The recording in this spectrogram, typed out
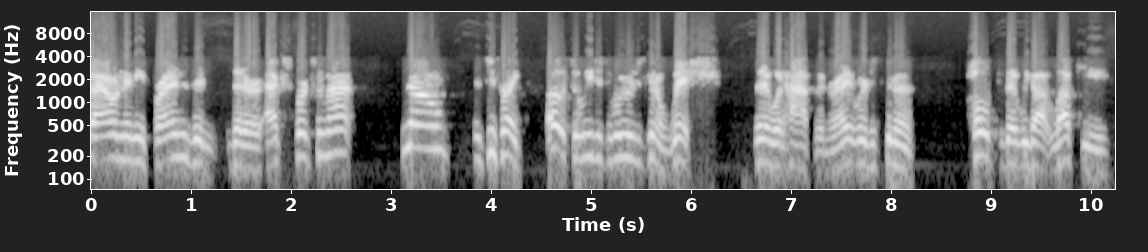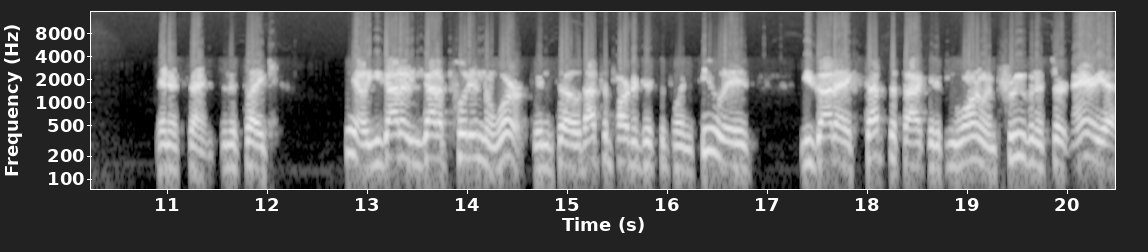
found any friends that, that are experts in that? No. It's just like, oh, so we just we were just gonna wish that it would happen, right? We're just gonna hope that we got lucky in a sense. And it's like, you know, you gotta you gotta put in the work. And so that's a part of discipline too, is you gotta accept the fact that if you want to improve in a certain area,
